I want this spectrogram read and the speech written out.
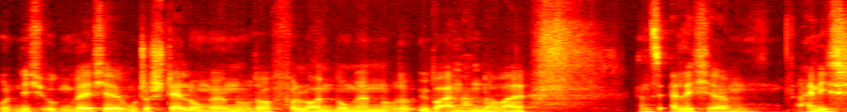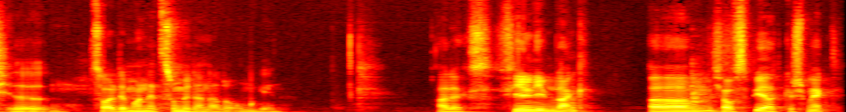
und nicht irgendwelche Unterstellungen oder Verleumdungen oder übereinander, weil ganz ehrlich, ähm, eigentlich äh, sollte man nicht so miteinander umgehen. Alex, vielen lieben Dank. Ähm, ich hoffe, das Bier hat geschmeckt.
